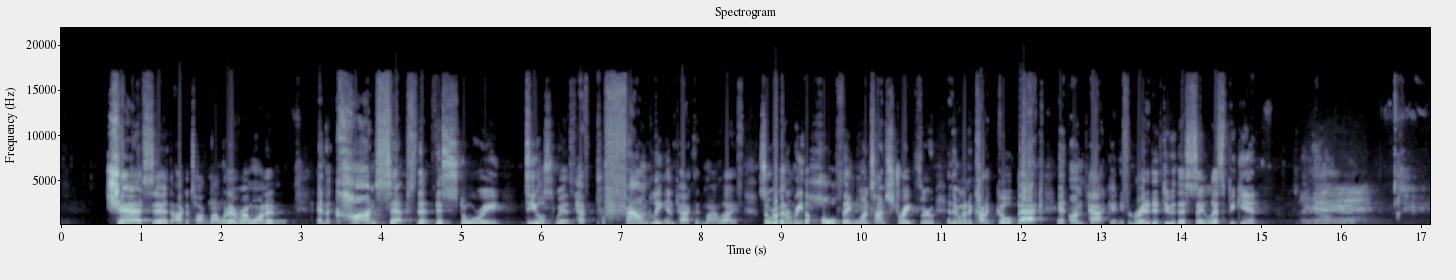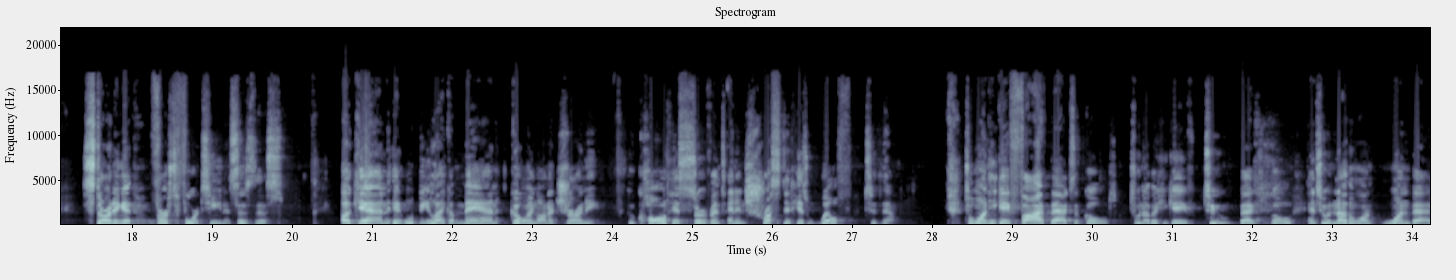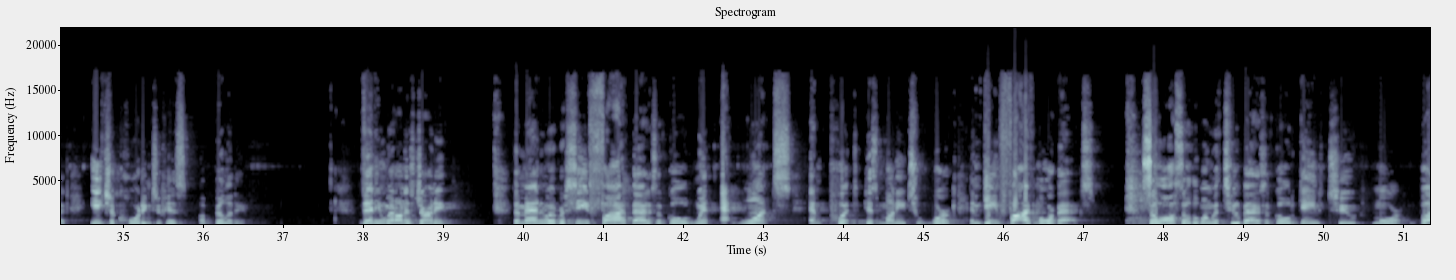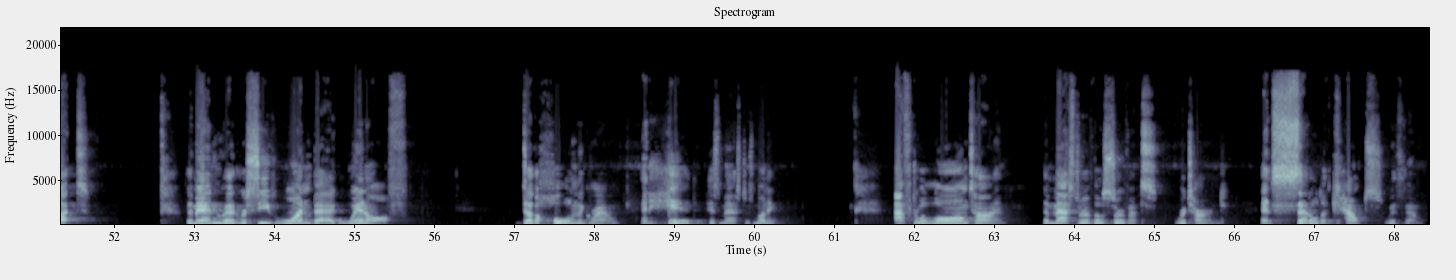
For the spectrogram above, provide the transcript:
Chad said I could talk about whatever I wanted, and the concepts that this story deals with have profoundly impacted my life. So we're going to read the whole thing one time straight through, and then we're going to kind of go back and unpack it. If you're ready to do this, say, let's begin. begin. Starting at verse 14, it says this Again, it will be like a man going on a journey who called his servants and entrusted his wealth to them. To one he gave five bags of gold, to another he gave two bags of gold, and to another one one bag, each according to his ability. Then he went on his journey. The man who had received five bags of gold went at once and put his money to work and gained five more bags. So also the one with two bags of gold gained two more. But the man who had received one bag went off, dug a hole in the ground, and hid his master's money. After a long time, the master of those servants returned and settled accounts with them.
